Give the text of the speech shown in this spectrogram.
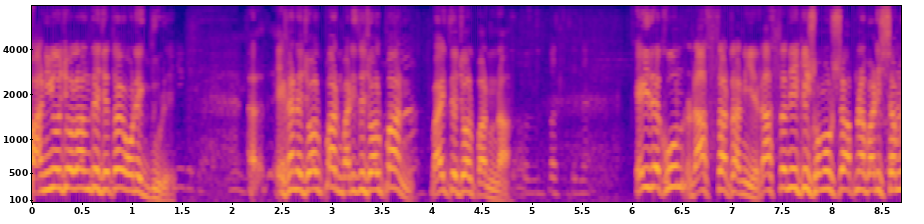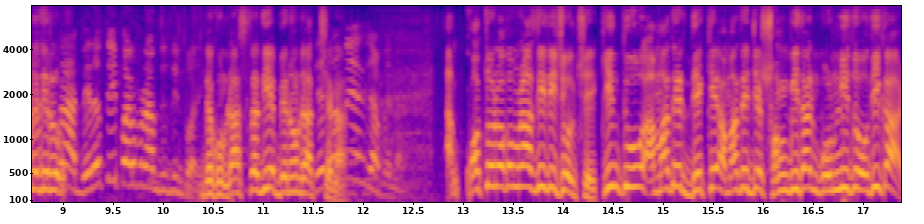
পানীয় জল আনতে যেতে হয় অনেক দূরে। এখানে জল পান বাড়িতে জল পান? বাড়িতে জল পান না। এই দেখুন রাস্তাটা নিয়ে। রাস্তা নিয়ে কি সমস্যা? আপনার বাড়ির সামনে দিয়ে বেরোতেই পারব না দুদিন পরে। দেখুন রাস্তা দিয়ে বেরোনো যাচ্ছে না। কত রকম রাজনীতি চলছে কিন্তু আমাদের দেখে আমাদের যে সংবিধান বর্ণিত অধিকার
